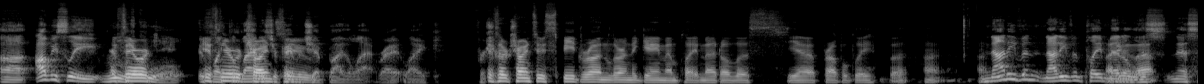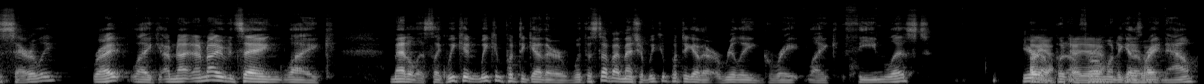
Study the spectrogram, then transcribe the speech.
Uh, obviously, rule they of were- cool. If, if like they the were lat trying is your favorite to- ship, buy the lat, right? Like for If sure. they're trying to speed run, learn the game, and play meta lists, yeah, probably. But uh, not even not even play Not even that? meta lists necessarily right like i'm not i'm not even saying like meta lists like we can we can put together with the stuff i mentioned we could put together a really great like theme list here Oh, yeah. i'm putting Yeah, i'm yeah, throwing one together right now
